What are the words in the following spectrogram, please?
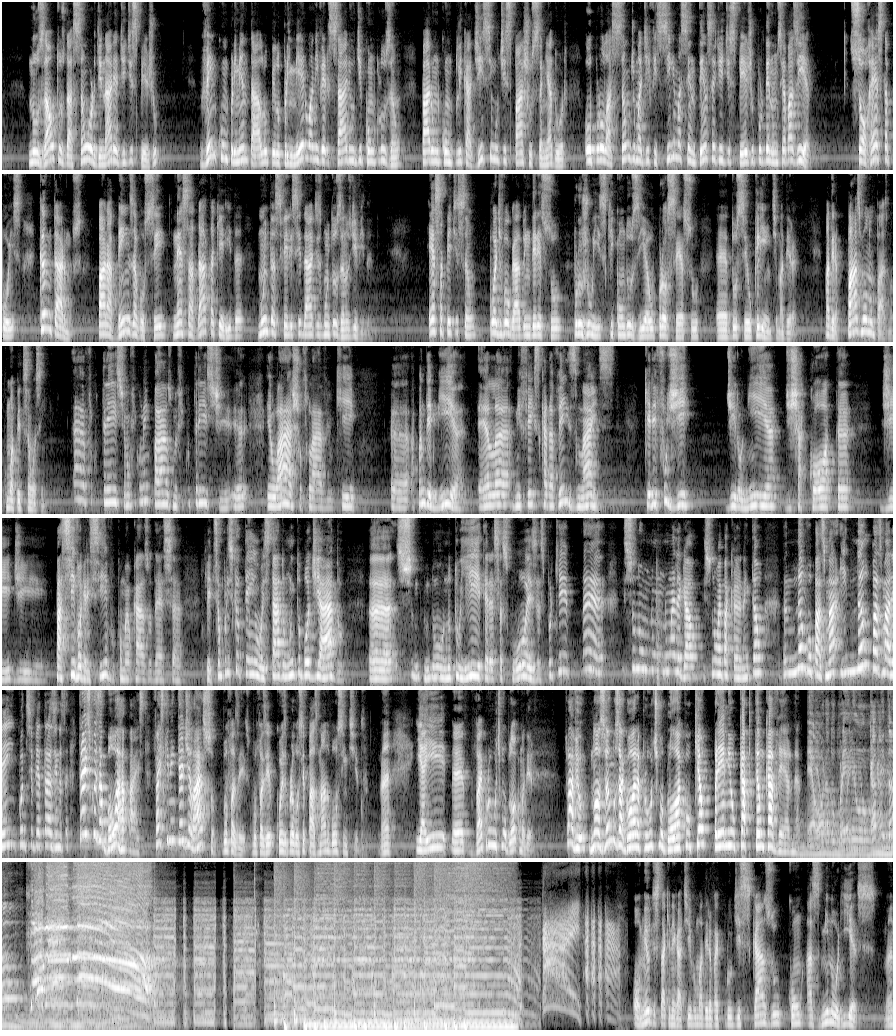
nos autos da ação ordinária de despejo, vem cumprimentá-lo pelo primeiro aniversário de conclusão para um complicadíssimo despacho saneador ou prolação de uma dificílima sentença de despejo por denúncia vazia. Só resta, pois, cantarmos parabéns a você nessa data querida, muitas felicidades, muitos anos de vida. Essa petição o advogado endereçou para o juiz que conduzia o processo eh, do seu cliente, Madeira. Madeira, pasma ou não pasma com uma petição assim? Ah, eu fico triste, eu não fico nem pasmo, eu fico triste. Eu, eu acho, Flávio, que eh, a pandemia ela me fez cada vez mais querer fugir de ironia, de chacota, de, de passivo-agressivo, como é o caso dessa petição. Por isso que eu tenho estado muito bodeado ah, no, no Twitter, essas coisas, porque né, isso não, não, não é legal, isso não é bacana. Então, não vou pasmar e não pasmarei enquanto você vier trazendo essa. Traz coisa boa, rapaz. Faz que nem Ted Laço. Vou fazer isso. Vou fazer coisa para você pasmar no bom sentido, né? E aí, é, vai pro último bloco, Madeira. Flávio, nós vamos agora para o último bloco, que é o prêmio Capitão Caverna. É a hora do prêmio Capitão Ó, meu destaque negativo, Madeira vai pro descaso com as minorias, né?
